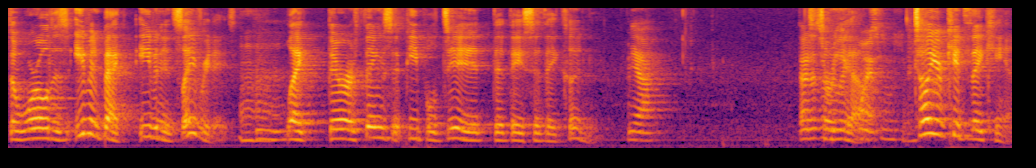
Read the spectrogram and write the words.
the world is even back even in slavery days mm-hmm. like there are things that people did that they said they couldn't Yeah. That is so a really yeah point. tell your kids they can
